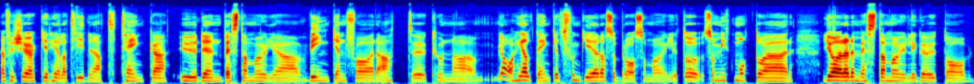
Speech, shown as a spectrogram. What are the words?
Jag försöker hela tiden att tänka ur den bästa möjliga vinkeln för att att eh, kunna, ja, helt enkelt fungera så bra som möjligt. Och så mitt motto är göra det mesta möjliga utav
